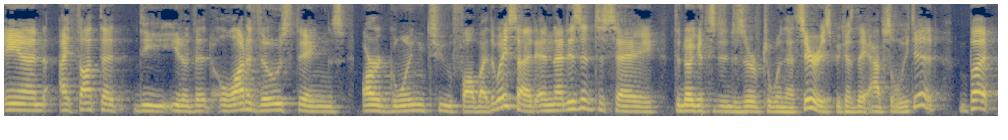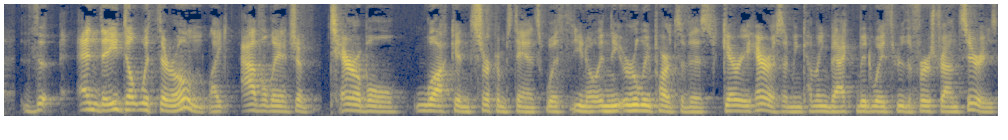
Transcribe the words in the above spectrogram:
And I thought that the you know that a lot of those things are going to fall by the wayside. And that isn't to say the Nuggets didn't deserve to win that series because they absolutely did. But the and they dealt with their own like avalanche of terrible luck and circumstance with you know in the early parts of this Gary Harris. I mean, coming back midway through the first round series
